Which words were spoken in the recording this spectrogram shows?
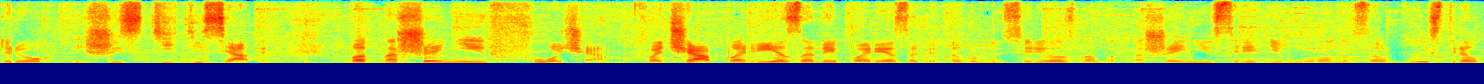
3,6. В отношении Фоча. Фоча порезали, порезали довольно серьезно. В отношении среднего урона за выстрел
